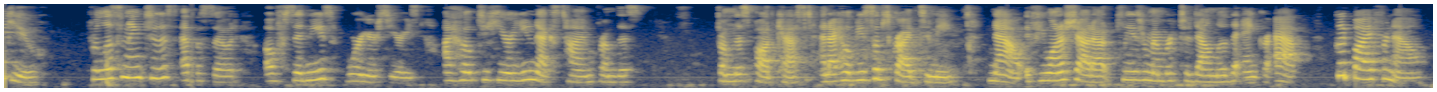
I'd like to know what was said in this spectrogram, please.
Thank you for listening to this episode of Sydney's Warrior Series. I hope to hear you next time from this from this podcast, and I hope you subscribe to me. Now, if you want a shout out, please remember to download the Anchor app. Goodbye for now.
